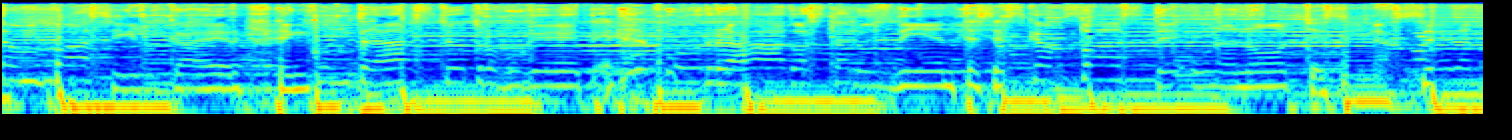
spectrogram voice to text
Tan fácil caer. Encontraste otro juguete, borrado hasta los dientes. Escapaste una noche sin hacerme saber.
